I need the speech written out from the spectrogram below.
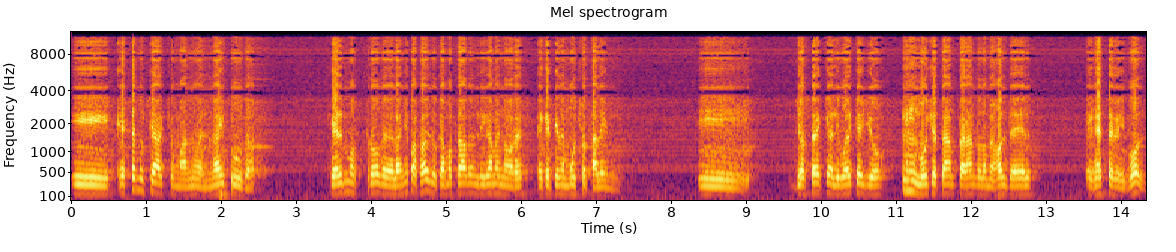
Y ese muchacho, Manuel, no hay duda que él mostró desde el año pasado y lo que ha mostrado en Liga Menores es que tiene mucho talento. Y yo sé que al igual que yo, muchos están esperando lo mejor de él en este béisbol.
